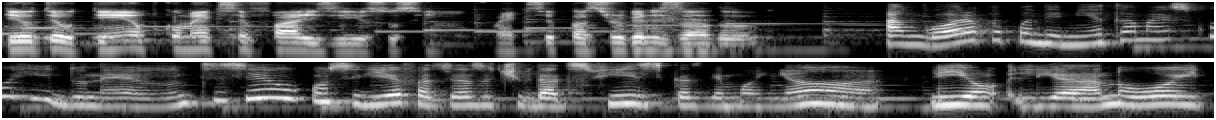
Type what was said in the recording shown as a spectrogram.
ter o teu tempo, como é que você faz isso, assim? Como é que você está se organizando? Agora com a pandemia tá mais corrido, né? Antes eu conseguia fazer as atividades físicas de manhã, lia, lia à noite.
